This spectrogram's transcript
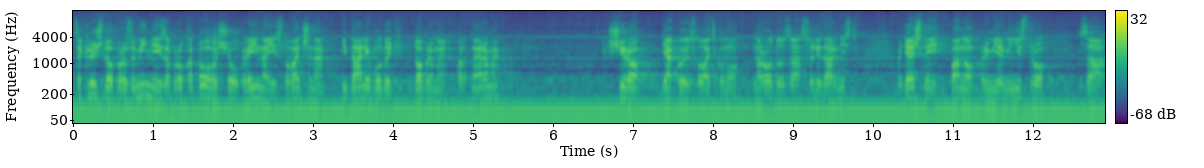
Це ключ до порозуміння і запорука того, що Україна і Словаччина і далі будуть добрими партнерами. Щиро дякую словацькому народу за солідарність. Вдячний пану прем'єр-міністру за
